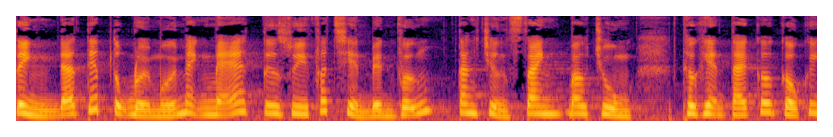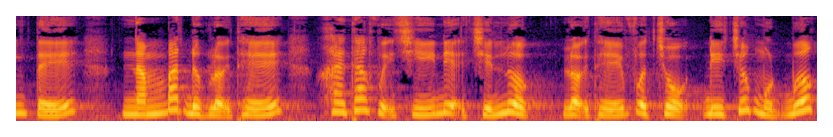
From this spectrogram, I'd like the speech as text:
tỉnh đã tiếp tục đổi mới mạnh mẽ tư duy phát triển bền vững, tăng trưởng xanh, bao trùm, thực hiện tái cơ cấu kinh tế, nắm bắt được lợi thế, khai thác vị trí địa chiến lược, lợi thế vượt trội đi trước một bước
